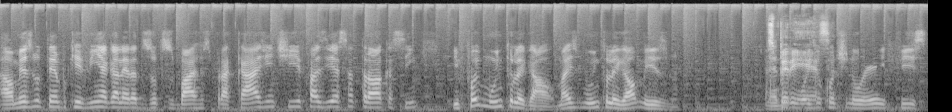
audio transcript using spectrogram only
ao mesmo tempo que vinha a galera dos outros bairros pra cá, a gente fazia essa troca, assim. E foi muito legal, mas muito legal mesmo. É, depois eu continuei, fiz,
